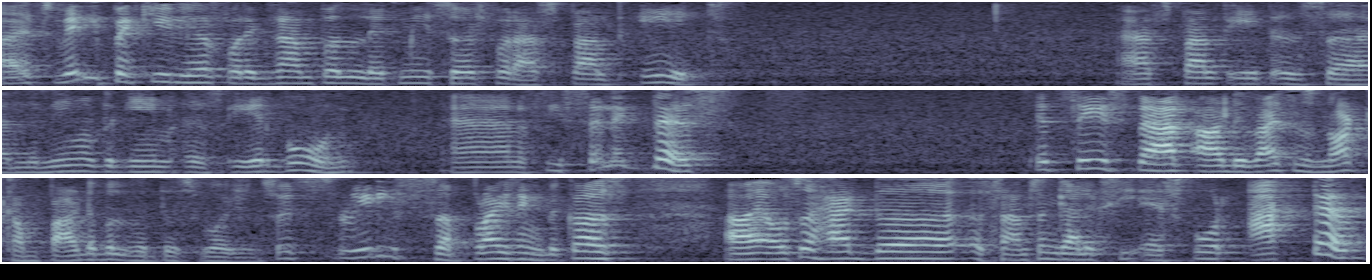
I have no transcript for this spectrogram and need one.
uh, it's very peculiar. For example, let me search for Asphalt 8. Asphalt 8 is uh, the name of the game is Airborne, and if we select this, it says that our device is not compatible with this version. So it's really surprising because I also had the Samsung Galaxy S4 active,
